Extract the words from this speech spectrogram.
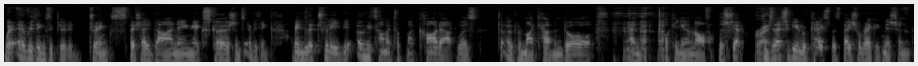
where everything's included: drinks, specialty dining, excursions, everything. I mean, literally, the only time I took my card out was to open my cabin door and clocking in and off the ship, right. which is actually been replaced with facial recognition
